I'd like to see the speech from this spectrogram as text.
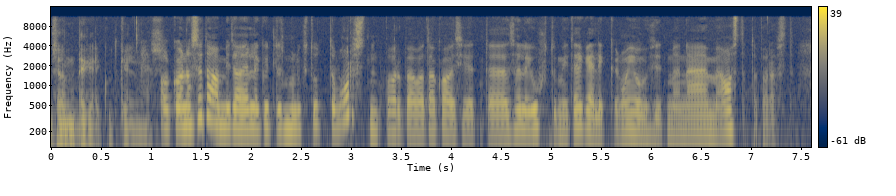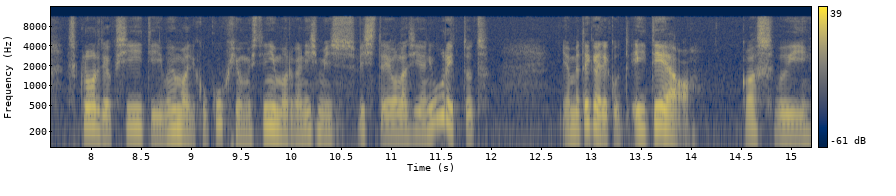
see on tegelikult kelmus. aga noh, seda, mida jällegi ütles mul üks tuttav arst nüüd paar päeva tagasi, et äh, selle juhtumi tegelikke mõjusid me näeme aastate pärast. sest kloordioksiidi võimalikku kuhjumist inimorganismis vist ei ole siiani uuritud ja me tegelikult ei tea, kas või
